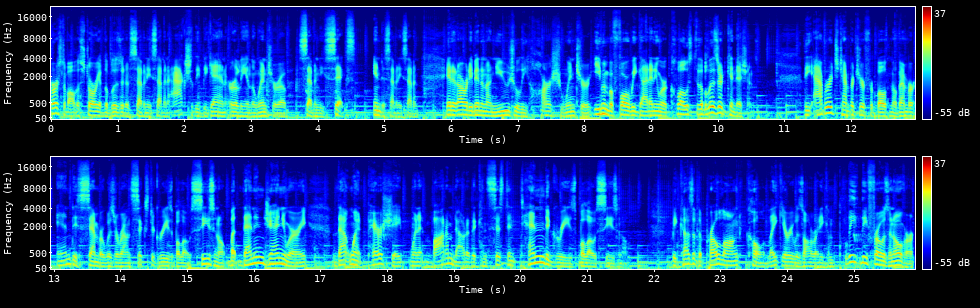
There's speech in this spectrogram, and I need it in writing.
First of all, the story of the blizzard of 77 actually began early in the winter of 76 into 77. It had already been an unusually harsh winter even before we got anywhere close to the blizzard conditions. The average temperature for both November and December was around 6 degrees below seasonal, but then in January, that went pear shaped when it bottomed out at a consistent 10 degrees below seasonal. Because of the prolonged cold, Lake Erie was already completely frozen over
